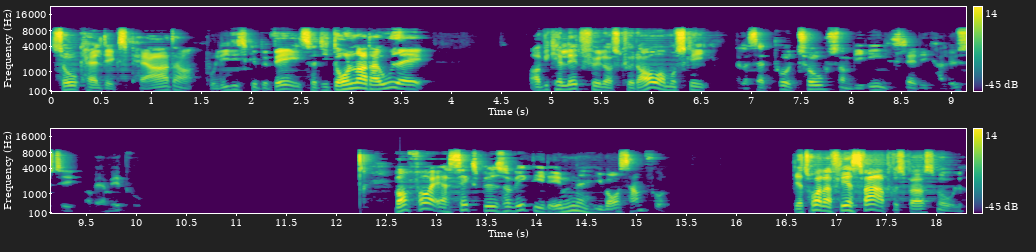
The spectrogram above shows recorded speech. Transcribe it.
Såkaldte eksperter, politiske bevægelser, de dunder der af, og vi kan let føle os kørt over måske, eller sat på et tog, som vi egentlig slet ikke har lyst til at være med på. Hvorfor er sex blevet så vigtigt et emne i vores samfund? Jeg tror, der er flere svar på spørgsmålet.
